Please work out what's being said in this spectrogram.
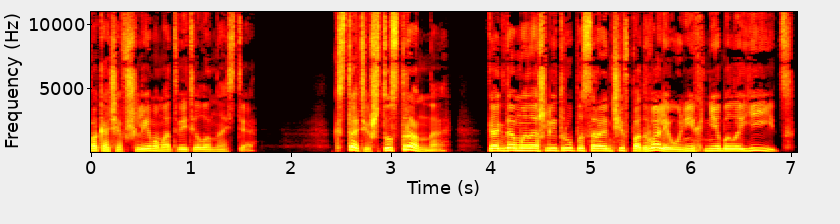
Покачав шлемом, ответила Настя. Кстати, что странно. Когда мы нашли трупы саранчи в подвале, у них не было яиц.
